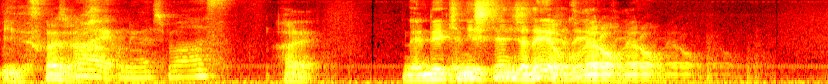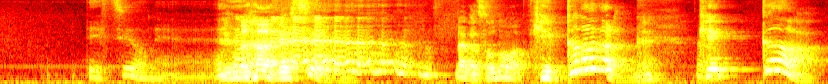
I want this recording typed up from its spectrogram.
いいですかじゃあ。あはいお願いします。はい。年齢気にしてんじゃねえよこの野郎。ですよね。まあですよ。なんかその結果だからね。結果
